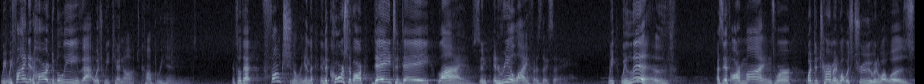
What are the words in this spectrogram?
we, we find it hard to believe that which we cannot comprehend. And so that functionally, in the, in the course of our day to day lives, in, in real life, as they say, we, we live as if our minds were what determined what was true and what was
